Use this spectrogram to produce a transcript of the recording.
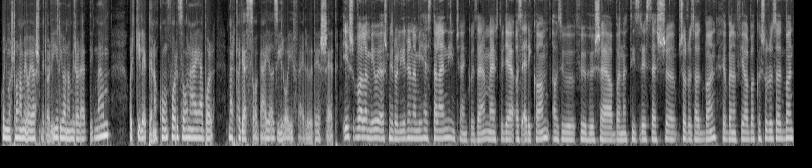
hogy most valami olyasmiről írjon, amiről eddig nem, hogy kilépjen a komfortzónájából, mert hogy ez szolgálja az írói fejlődését. És valami olyasmiről írjon, amihez talán nincsen köze, mert ugye az Erika, az ő főhőse abban a tízrészes sorozatban, ebben a fialbaka sorozatban,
